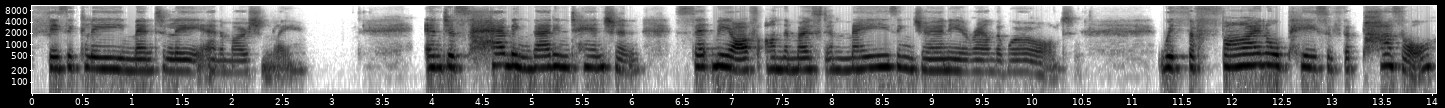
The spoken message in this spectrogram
physically, mentally, and emotionally. And just having that intention set me off on the most amazing journey around the world with the final piece of the puzzle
